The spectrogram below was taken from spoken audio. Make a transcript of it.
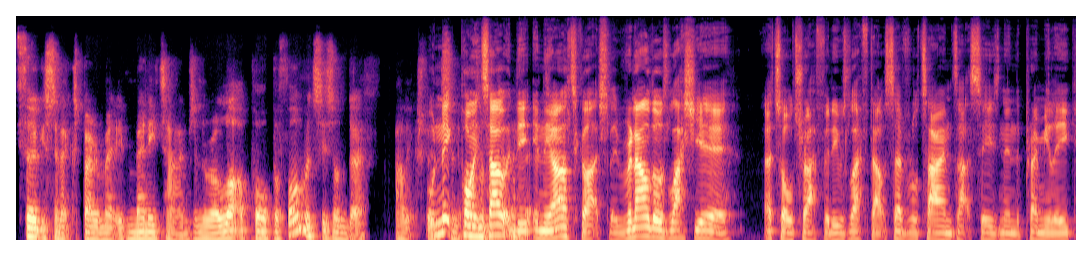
Ferguson experimented many times, and there were a lot of poor performances under Alex. Ferguson. Well, Nick points out in the in the article actually, Ronaldo's last year at Old Trafford, he was left out several times that season in the Premier League,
